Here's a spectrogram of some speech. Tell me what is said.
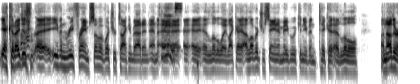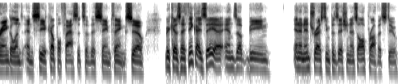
yeah, could I just uh, even reframe some of what you're talking about and, and a, a, a, little way? Like, I, I, love what you're saying, and maybe we can even take a, a little another angle and, and see a couple facets of this same thing. So, because I think Isaiah ends up being in an interesting position, as all prophets do.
